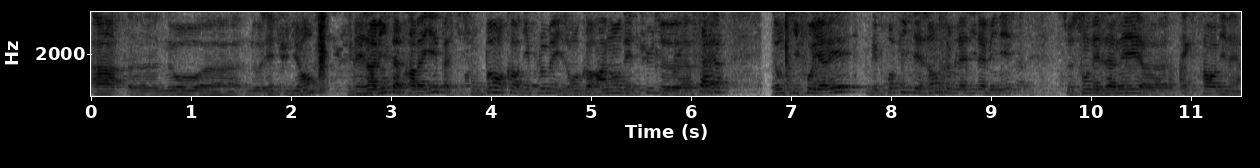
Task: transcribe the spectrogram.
à nos, nos, étudiants. Je les invite à travailler parce qu'ils ne sont pas encore diplômés, ils ont encore un an d'études à faire. Donc il faut y aller, mais profitez-en, comme l'a dit la ministre, ce sont des années extraordinaires.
